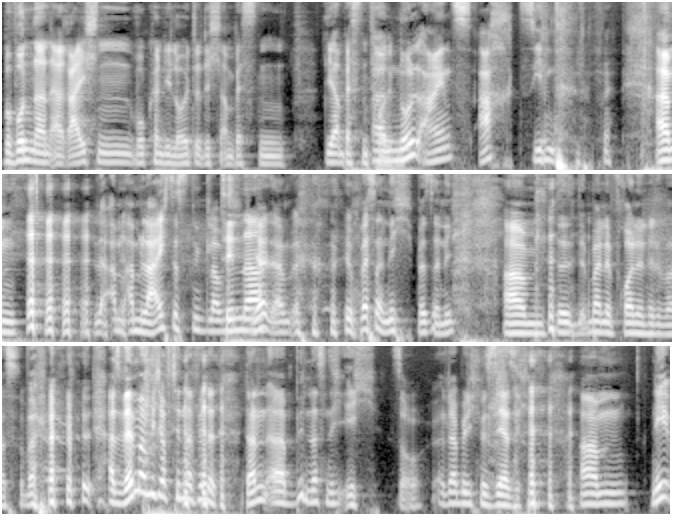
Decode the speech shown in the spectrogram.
bewundern, erreichen? Wo können die Leute dich am besten die am besten folgen? Äh, 0187. ähm, am, am, leichtesten, glaube ich. Tinder? Ja, ähm, besser nicht, besser nicht. Ähm, meine Freundin hätte was. also, wenn man mich auf Tinder findet, dann äh, bin das nicht ich. So, da bin ich mir sehr sicher. ähm, nee,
